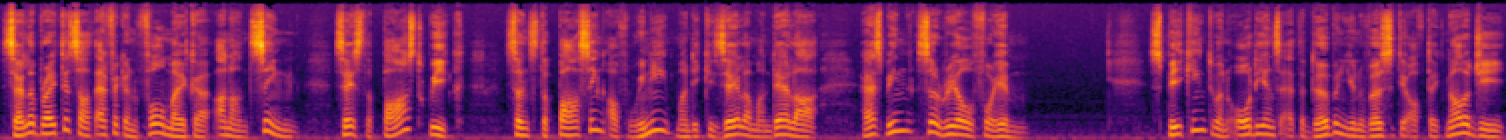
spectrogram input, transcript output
Celebrated South African filmmaker Anand Singh says the past week since the passing of Winnie Madikizela Mandela has been surreal for him. Speaking to an audience at the Durban University of Technology,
